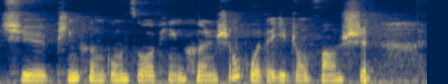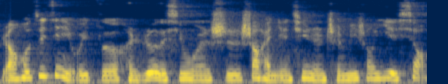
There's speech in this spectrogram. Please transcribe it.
去平衡工作、平衡生活的一种方式。然后最近有一则很热的新闻是，上海年轻人沉迷上夜校，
